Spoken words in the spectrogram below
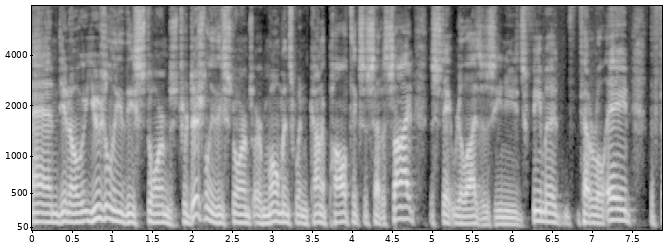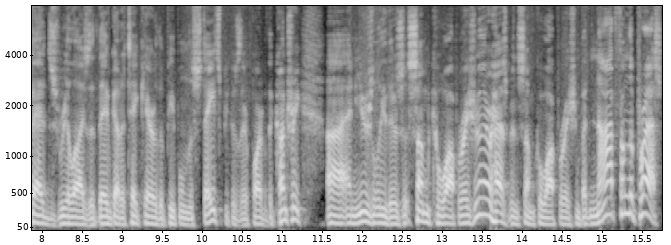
and you know, usually these storms, traditionally these storms are moments when kind of politics is set aside. The state realizes he needs FEMA federal aid. The feds realize that they've got to take care of the people in the states because they're part of the country, uh, and usually there's some cooperation. There has been some cooperation, but not from the press.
